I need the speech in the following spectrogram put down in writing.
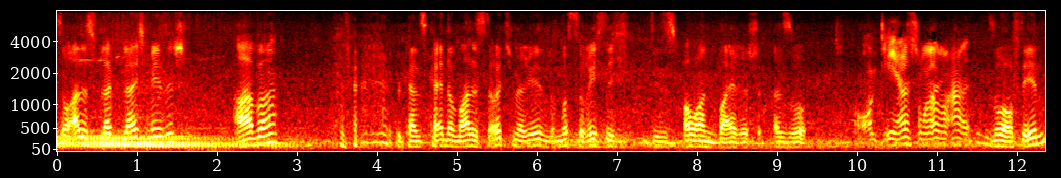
so alles bleibt gleichmäßig, aber Du kannst kein normales Deutsch mehr reden. Du musst so richtig dieses Bauernbayerisch, also okay, so auf den.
